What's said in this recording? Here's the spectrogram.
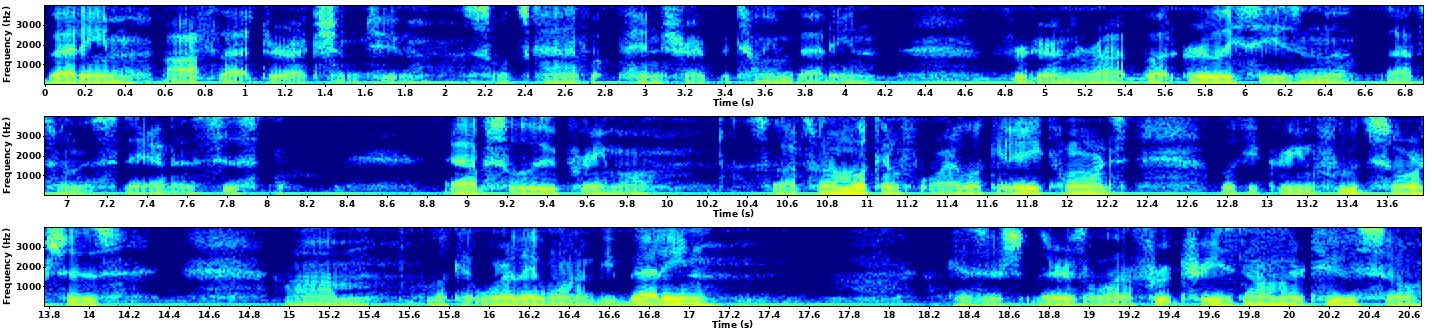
bedding off that direction too. So it's kind of a pinch right between bedding for during the rut. But early season that's when the stand is just absolutely primo. So that's what I'm looking for. I look at acorns look at green food sources um, look at where they want to be bedding because there's there's a lot of fruit trees down there too. So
